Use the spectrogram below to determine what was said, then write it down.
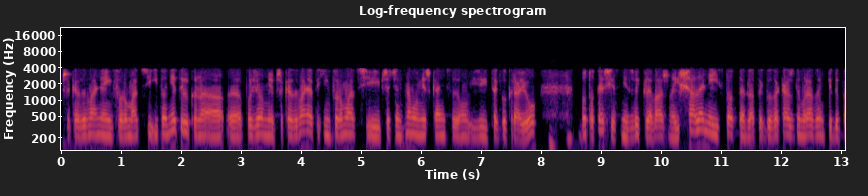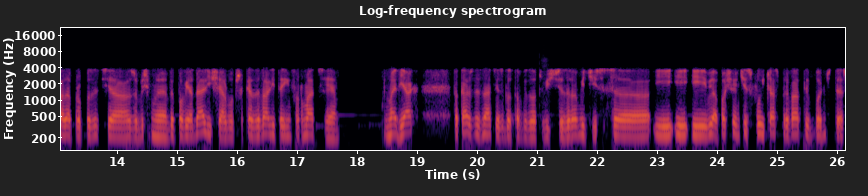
przekazywania informacji i to nie tylko na e, poziomie przekazywania tych informacji przeciętnemu mieszkańcowi tego kraju, bo to też jest niezwykle ważne i szalenie istotne, dlatego za każdym razem, kiedy pada propozycja, żebyśmy wypowiadali się albo przekazywali te informacje w mediach, to każdy z nas jest gotowy to oczywiście zrobić i, i, i, i poświęci swój czas prywatny, bądź też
